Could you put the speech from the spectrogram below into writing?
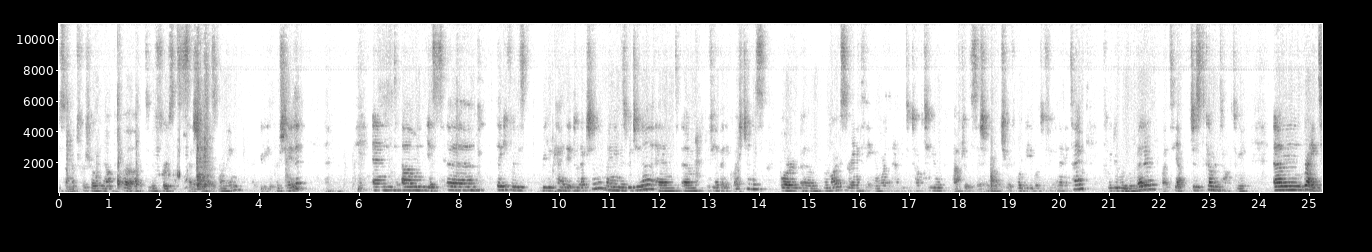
you so much for showing up uh, to the first session this morning. I really appreciate it. And um, yes, uh, thank you for this really kind introduction. My name is Regina, and um, if you have any questions or um, remarks or anything, I'm more than happy to talk to you after the session. I'm not sure if we'll be able to fit in any time. If we do, we'll do better. But yeah, just come and talk to me. Um, right.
